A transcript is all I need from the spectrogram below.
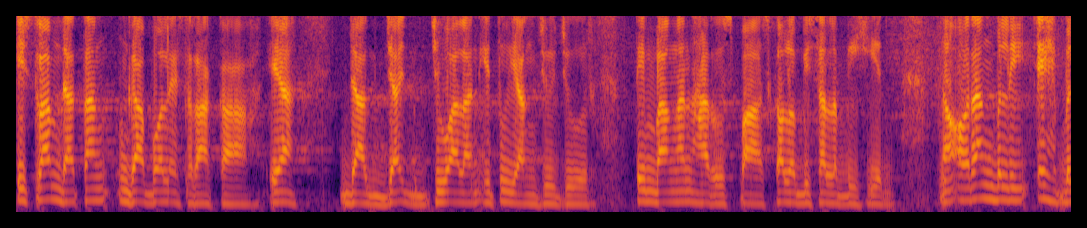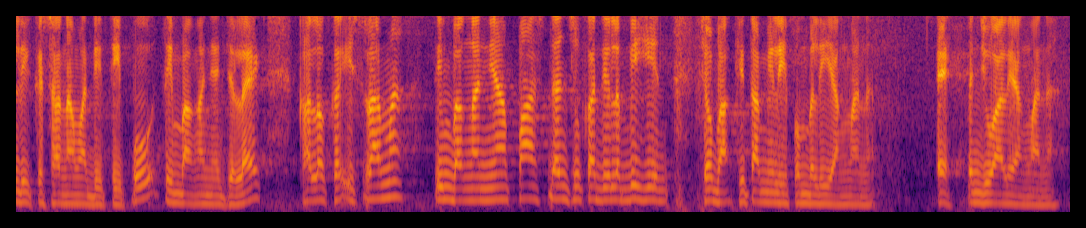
Islam datang nggak boleh serakah ya. Jualan itu yang jujur. Timbangan harus pas kalau bisa lebihin. Nah orang beli eh beli ke sana mah ditipu timbangannya jelek. Kalau ke Islam mah timbangannya pas dan suka dilebihin. Coba kita milih pembeli yang mana? Eh penjual yang mana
